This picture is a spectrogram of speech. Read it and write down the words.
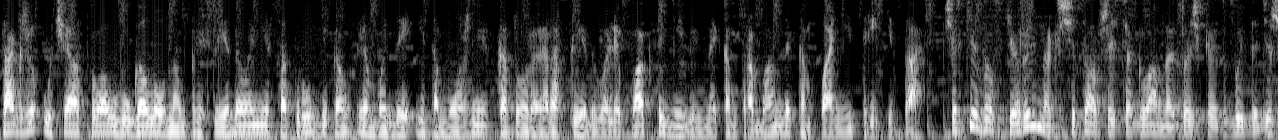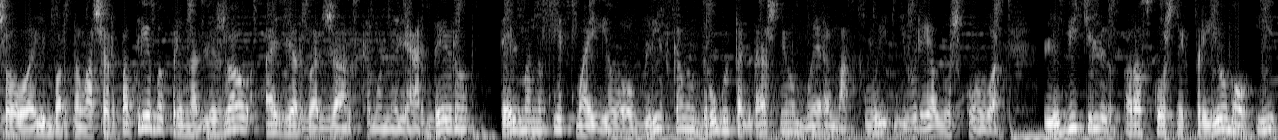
Также участвовал в уголовном преследовании сотрудников МВД и таможни, которые расследовали факты мебельной контрабанды компании «Три кита». Черкизовский рынок, считавшийся главной точкой сбыта дешевого импортного ширпотреба, принадлежал азербайджанскому миллиардеру Тельману Исмаилову, близкому другу тогдашнего мэра Москвы Юрия Лужкова, любителю роскошных приемов и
